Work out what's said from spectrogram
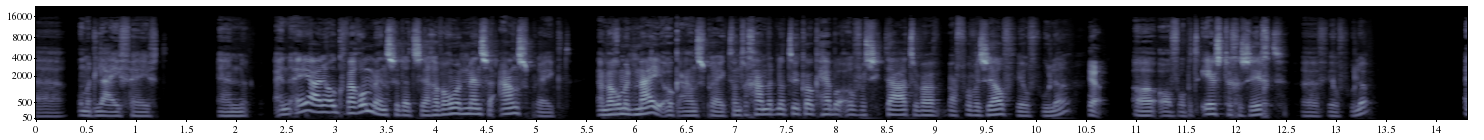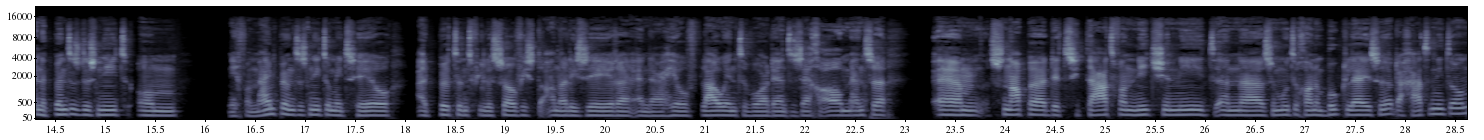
uh, om het lijf heeft. En, en, en, ja, en ook waarom mensen dat zeggen, waarom het mensen aanspreekt. En waarom het mij ook aanspreekt. Want we gaan het natuurlijk ook hebben over citaten waar, waarvoor we zelf veel voelen. Ja. Uh, of op het eerste gezicht veel voelen. En het punt is dus niet om ieder geval mijn punt is niet om iets heel uitputtend filosofisch te analyseren en daar heel flauw in te worden en te zeggen, oh mensen um, snappen dit citaat van Nietzsche niet en uh, ze moeten gewoon een boek lezen. Daar gaat het niet om.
